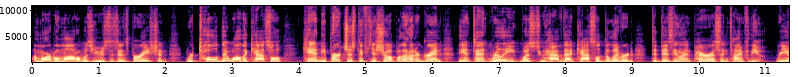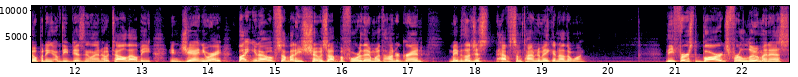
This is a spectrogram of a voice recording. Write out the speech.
A marble model was used as inspiration. We're told that while the castle can be purchased if you show up with a hundred grand. The intent really was to have that castle delivered to Disneyland Paris in time for the reopening of the Disneyland Hotel. That'll be in January. But you know, if somebody shows up before them with a hundred grand, maybe they'll just have some time to make another one. The first barge for Luminous,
